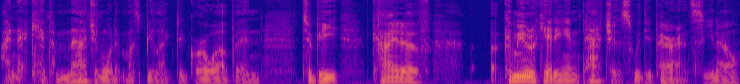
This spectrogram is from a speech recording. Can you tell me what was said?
I can't imagine what it must be like to grow up and to be kind of uh, communicating in patches with your parents. You know.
